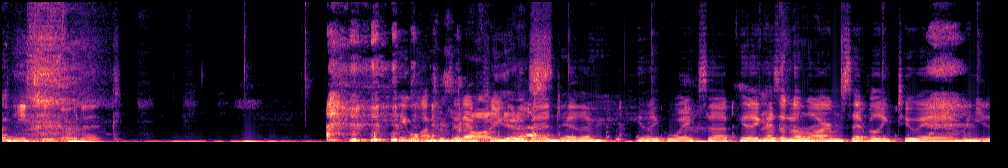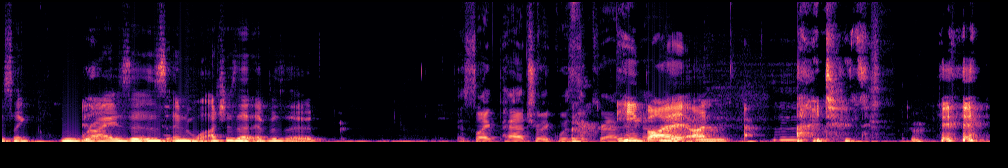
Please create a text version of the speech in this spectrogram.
he TiVoed it. He watches it after Oh, you go to bed, Taylor. He like wakes up. He like has an alarm set for like 2 a.m. and he just like rises and watches that episode. It's like Patrick with the Krabby he Patty. bought it on iTunes.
